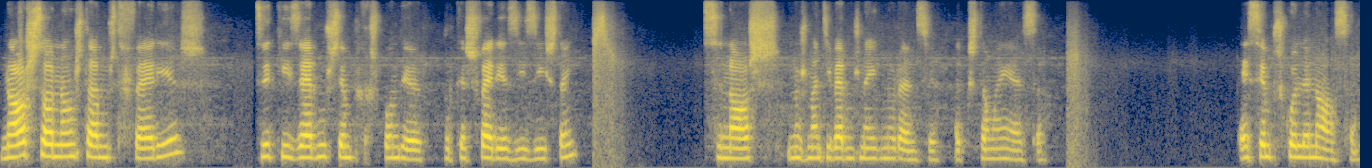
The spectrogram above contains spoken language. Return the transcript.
nós só não estamos de férias se quisermos sempre responder, porque as férias existem se nós nos mantivermos na ignorância. A questão é essa. É sempre escolha nossa.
